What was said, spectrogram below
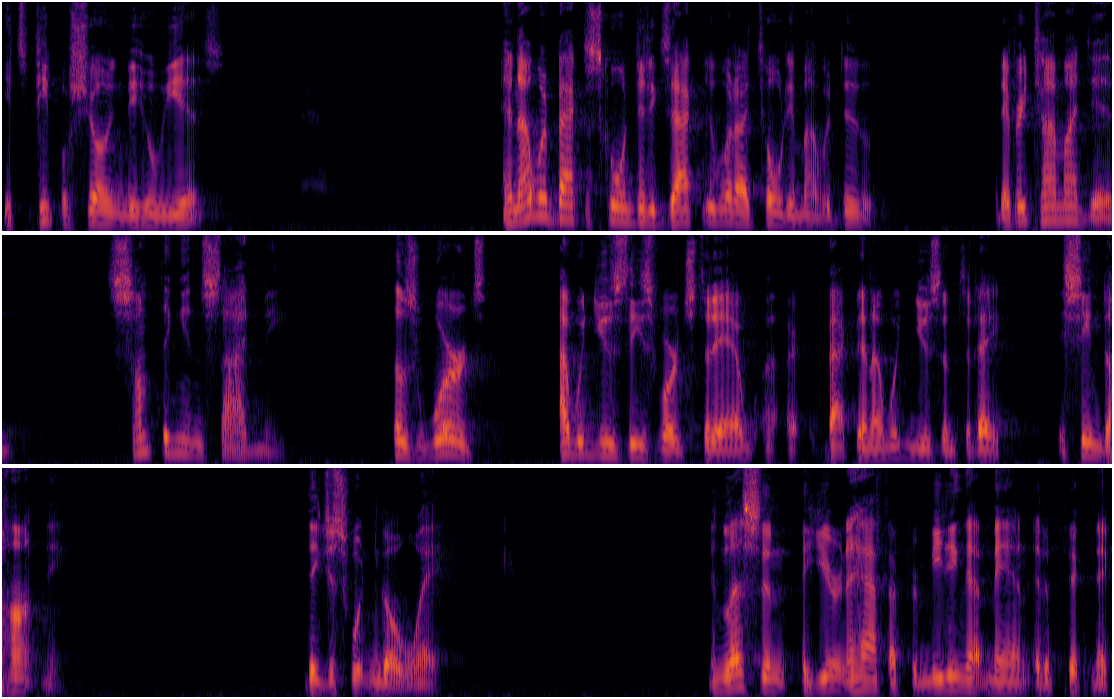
It's people showing me who he is. And I went back to school and did exactly what I told him I would do. But every time I did, something inside me, those words, I would use these words today. Back then, I wouldn't use them today. They seemed to haunt me. They just wouldn't go away. In less than a year and a half after meeting that man at a picnic,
